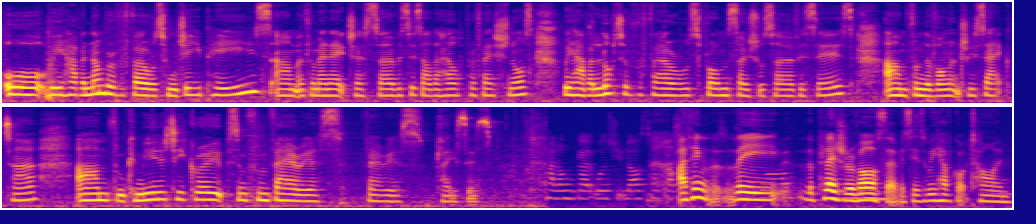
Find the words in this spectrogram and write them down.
or we have a number of referrals from GPs um, and from NHS services, other health professionals. We have a lot of referrals from social services, um, from the voluntary sector, um, from community groups and from various various places. Ago was you last time? I think the the pleasure of our service is we have got time.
